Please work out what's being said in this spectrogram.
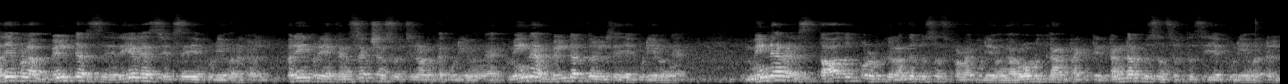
அதே போல் பில்டர்ஸ் ரியல் எஸ்டேட் செய்யக்கூடியவர்கள் பெரிய பெரிய கன்ஸ்ட்ரக்ஷன்ஸ் வச்சு நடத்தக்கூடியவங்க மெயினாக பில்டர் தொழில் செய்யக்கூடியவங்க மினரல்ஸ் தாது பொருட்கள் அந்த பிஸ்னஸ் பண்ணக்கூடியவங்க ரோடு கான்ட்ராக்ட் டெண்டர் பிஸ்னஸ் எடுத்து செய்யக்கூடியவர்கள்.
